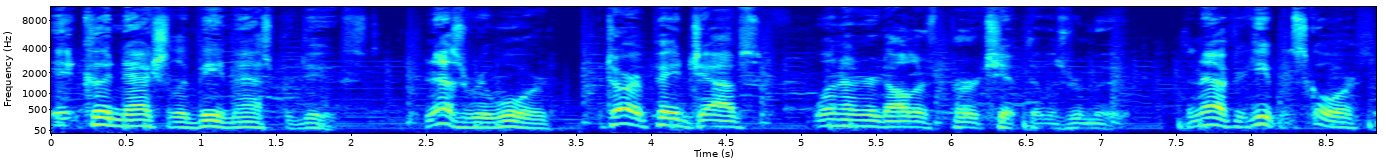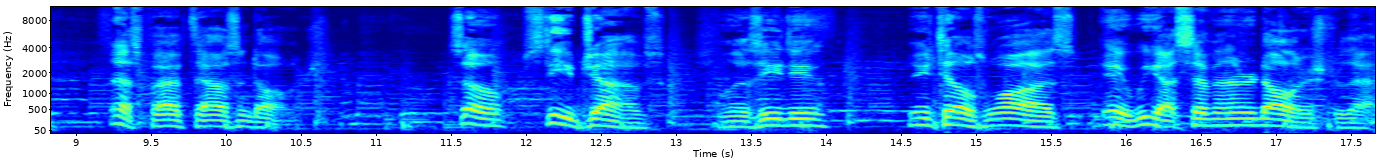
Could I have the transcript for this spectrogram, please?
it couldn't actually be mass produced. And as a reward, Atari paid Jobs $100 per chip that was removed. So now, if you're keeping score, that's $5,000. So, Steve Jobs, what does he do? He tells Woz, hey, we got $700 for that.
